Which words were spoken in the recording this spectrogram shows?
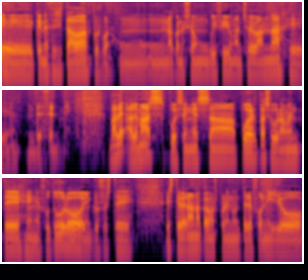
eh, que necesitaba pues bueno, una conexión wifi un ancho de banda eh, decente. ¿Vale? Además, pues en esa puerta seguramente en el futuro, incluso este, este verano, acabamos poniendo un telefonillo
